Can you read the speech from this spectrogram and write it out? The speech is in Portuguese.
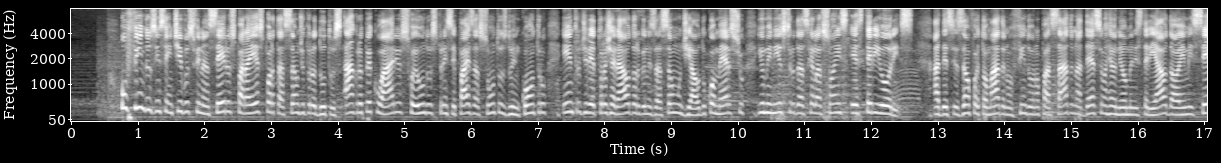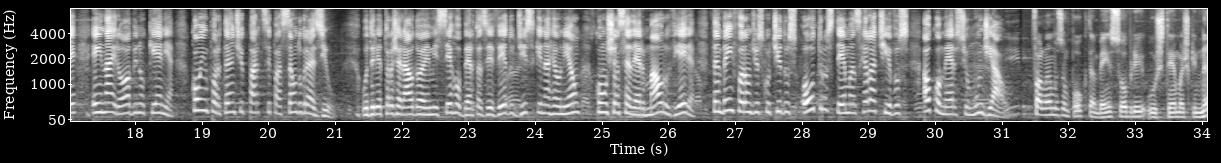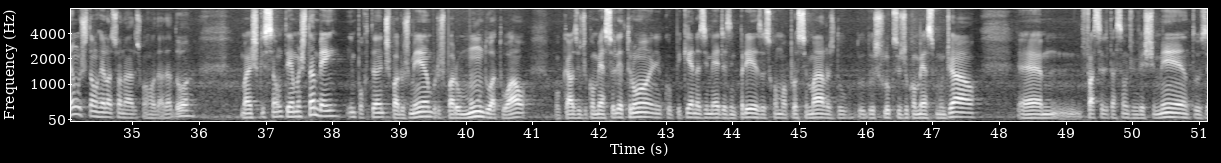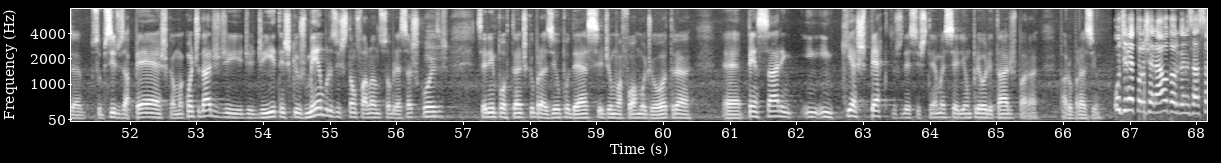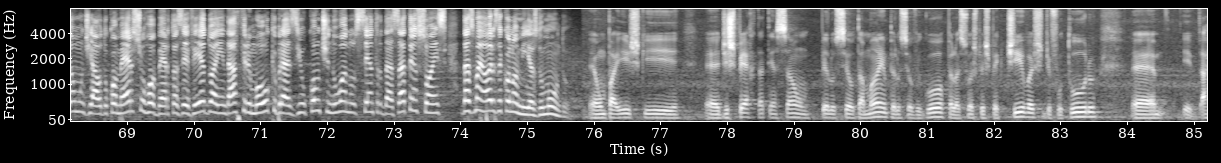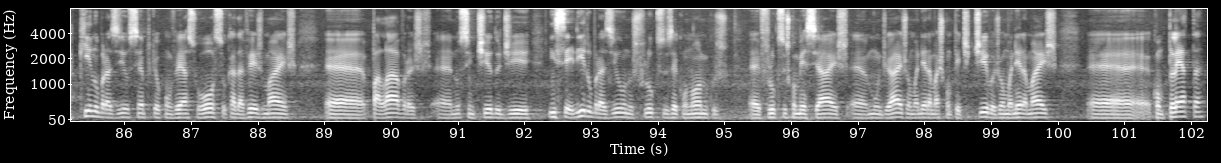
O fim dos incentivos financeiros para a exportação de produtos agropecuários foi um dos principais assuntos do encontro entre o diretor-geral da Organização Mundial do Comércio e o ministro das Relações Exteriores. A decisão foi tomada no fim do ano passado na décima reunião ministerial da OMC em Nairobi, no Quênia, com importante participação do Brasil. O diretor-geral da OMC, Roberto Azevedo, disse que na reunião com o chanceler Mauro Vieira também foram discutidos outros temas relativos ao comércio mundial. Falamos um pouco também sobre os temas que não estão relacionados com a rodada Doha, mas que são temas também importantes para os membros, para o mundo atual. O caso de comércio eletrônico, pequenas e médias empresas, como aproximá-las do, do, dos fluxos de comércio mundial é, facilitação de investimentos, é, subsídios à pesca, uma quantidade de, de, de, itens que os membros estão falando sobre essas coisas. Seria importante que o Brasil pudesse, de uma forma ou de outra, é, pensar em, em, em, que aspectos desses temas seriam prioritários para, para o Brasil. O diretor-geral da Organização Mundial do Comércio, Roberto Azevedo, ainda afirmou que o Brasil continua no centro das atenções das maiores economias do mundo. É um país que é, desperta atenção pelo seu tamanho, pelo seu vigor, pelas suas perspectivas de futuro. É, aqui no Brasil, sempre que eu converso, ouço cada vez mais é, palavras é, no sentido de inserir o Brasil nos fluxos econômicos, é, fluxos comerciais é, mundiais de uma maneira mais competitiva, de uma maneira mais completa.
